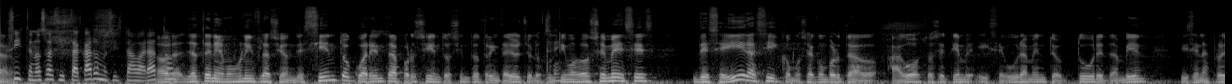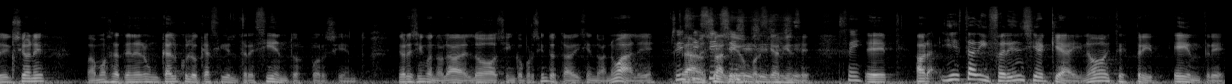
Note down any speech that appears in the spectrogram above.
existen, no sé si está caro, no sé si está barato. Ahora, ya tenemos una inflación de 140%, 138% en los últimos 12 meses, de seguir así como se ha comportado agosto, septiembre y seguramente octubre también, dicen las proyecciones, vamos a tener un cálculo casi del 300%. Yo recién cuando hablaba del 2 5% estaba diciendo anual, ¿eh? Sí, claro, sí, sí, por si alguien se... Eh, ahora, y esta diferencia que hay, ¿no? Este split entre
